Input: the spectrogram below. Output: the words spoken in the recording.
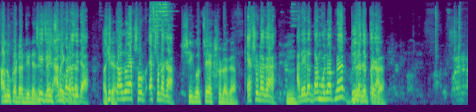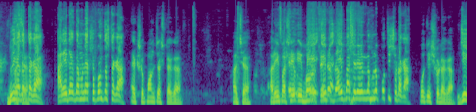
আলু কাটার যেটা জি জি আলু কাটা। যেটা। আচ্ছা। শীতটা হলো একশো একশো টাকা। শিক হচ্ছে একশো টাকা। একশো টাকা। আর এটার দাম হলো আপনার দুই হাজার টাকা। দুই হাজার আচ্ছা। টাকা। আর এটার দাম হলো একশো পঞ্চাশ টাকা। একশো পঞ্চাশ টাকা। আচ্ছা। আর এই পাশে এই বড় এই- এই ট্রেটার দাম? এই পাশের এটার দাম হলো 2500 টাকা। 2500 টাকা। জি।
